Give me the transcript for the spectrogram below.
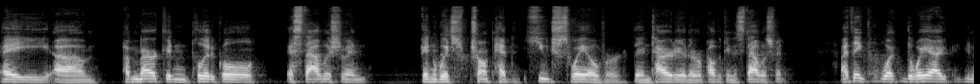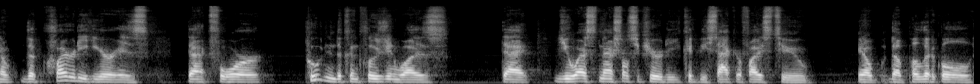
a um, American political establishment in which Trump had huge sway over the entirety of the Republican establishment. I think what the way I you know the clarity here is that for Putin the conclusion was that U.S. national security could be sacrificed to, you know, the political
